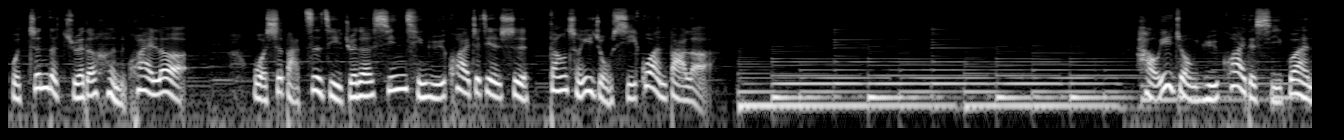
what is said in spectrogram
我真的觉得很快乐。”我是把自己觉得心情愉快这件事当成一种习惯罢了，好一种愉快的习惯。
